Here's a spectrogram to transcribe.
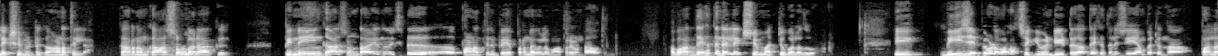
ലക്ഷ്യമിട്ട് കാണത്തില്ല. കാരണം കാശുള്ള ഒരാൾക്ക് പിന്നെയും കാശുണ്ടായെന്ന് വെച്ചിട്ട് പണത്തിന് പേപ്പറിന്റെ വില മാത്രമേ ഉണ്ടാവത്തുള്ളൂ. അപ്പൊ അദ്ദേഹത്തിന്റെ ലക്ഷ്യം മറ്റു പലതുമാണ്. ഈ ബി ജെ പിയുടെ വളർച്ചയ്ക്ക് വേണ്ടിയിട്ട് അദ്ദേഹത്തിന് ചെയ്യാൻ പറ്റുന്ന പല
